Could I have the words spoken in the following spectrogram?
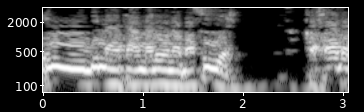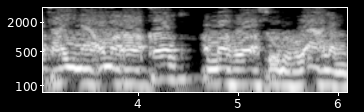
إني بما تعملون بصير. ففاضت عينا عمر وقال الله ورسوله أعلم.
